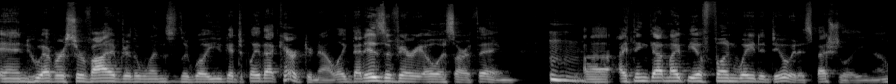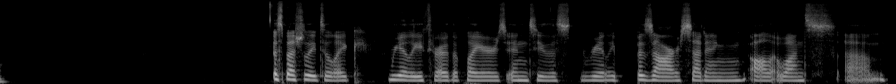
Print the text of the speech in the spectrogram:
and whoever survived are the ones like, well, you get to play that character now. Like that is a very OSR thing. Mhm. Uh, I think that might be a fun way to do it, especially you know. Especially to like really throw the players into this really bizarre setting all at once. Um,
